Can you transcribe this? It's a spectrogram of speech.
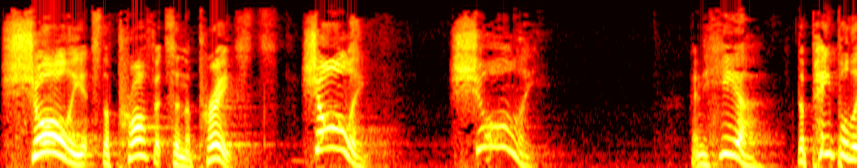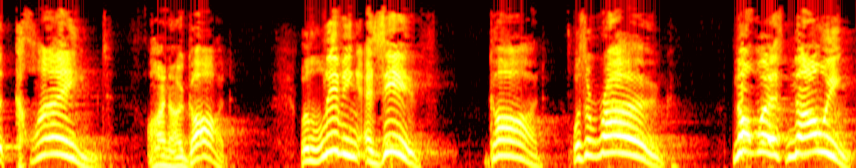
surely it's the prophets and the priests. Surely. Surely. And here, the people that claimed, I know God, were living as if God was a rogue not worth knowing.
